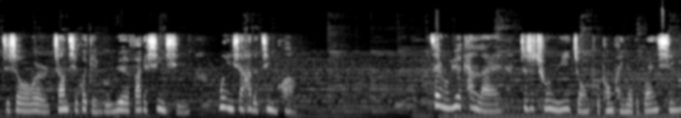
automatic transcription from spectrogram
只是偶尔张琪会给如月发个信息，问一下他的近况。在如月看来，这是出于一种普通朋友的关心，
